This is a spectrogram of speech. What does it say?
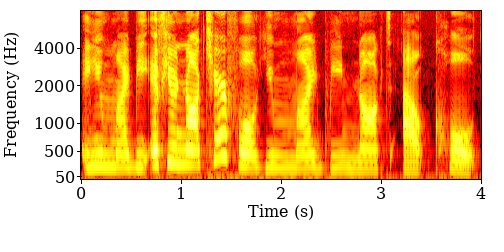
And you might be, if you're not careful, you might be knocked out cold.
